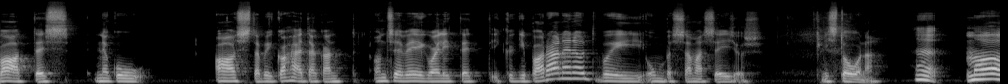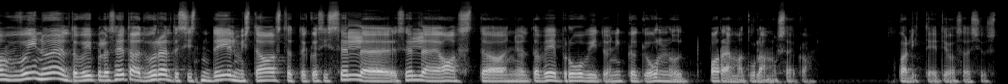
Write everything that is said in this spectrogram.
vaates nagu aasta või kahe tagant on see vee kvaliteet ikkagi paranenud või umbes samas seisus, mis toona? Ma võin öelda võib-olla seda, et võrreldes siis nüüd eelmiste aastatega, siis selle, selle aasta nii-öelda veeproovid on ikkagi olnud parema tulemusega. kvaliteedi osas just.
